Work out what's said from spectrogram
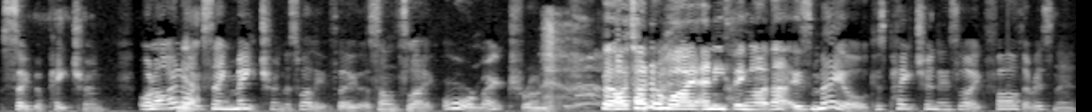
sober patron. Well, I like yeah. saying matron as well, though it sounds like, oh, matron. but I don't know why anything like that is male, because patron is like father, isn't it?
